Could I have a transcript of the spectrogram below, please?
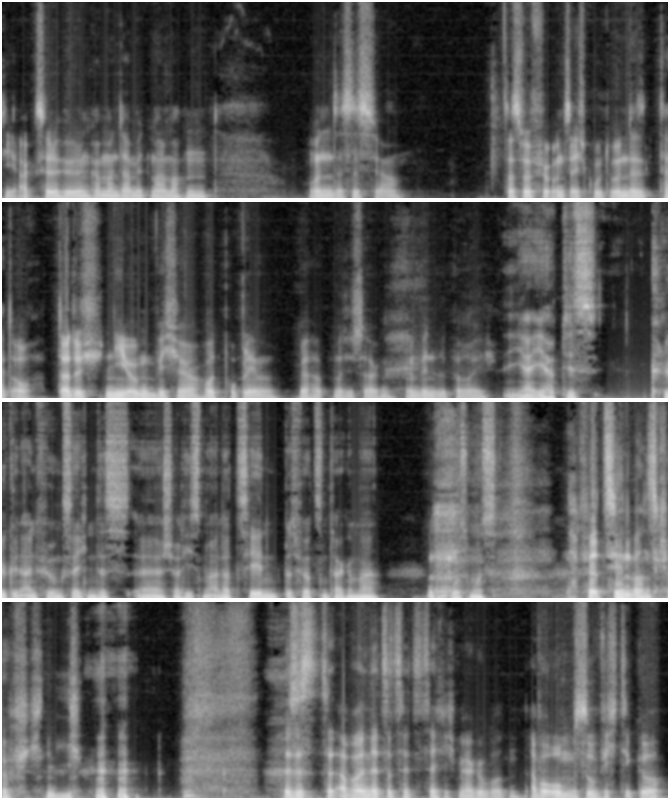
die Achselhöhlen kann man damit mal machen. Und das ist ja, das war für uns echt gut. Und das hat auch dadurch nie irgendwelche Hautprobleme gehabt, muss ich sagen, im Windelbereich. Ja, ihr habt das Glück in Anführungszeichen, dass äh, Charlize nur aller 10 bis 14 Tage mal groß muss. 14 waren es, glaube ich, nie. Das ist aber in letzter Zeit tatsächlich mehr geworden. Aber umso wichtiger,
